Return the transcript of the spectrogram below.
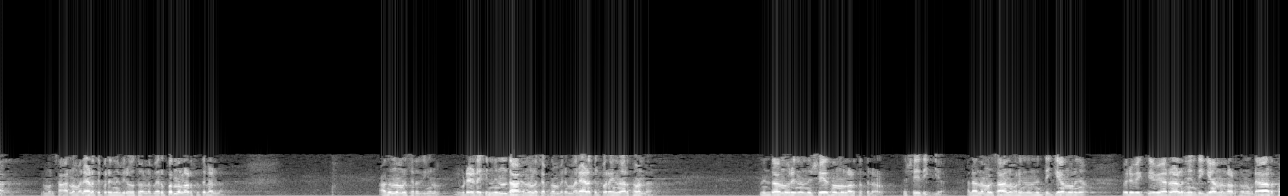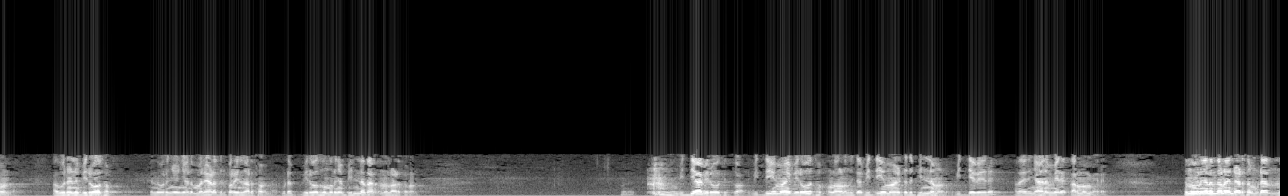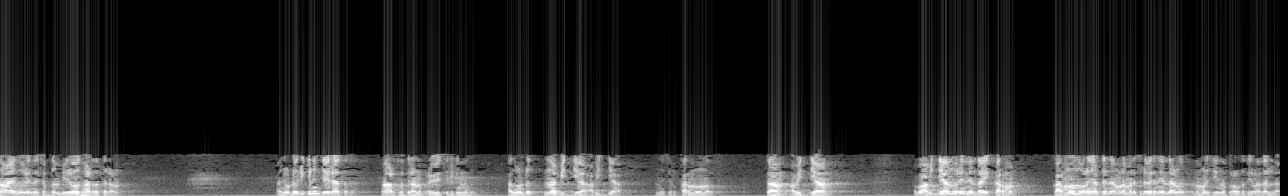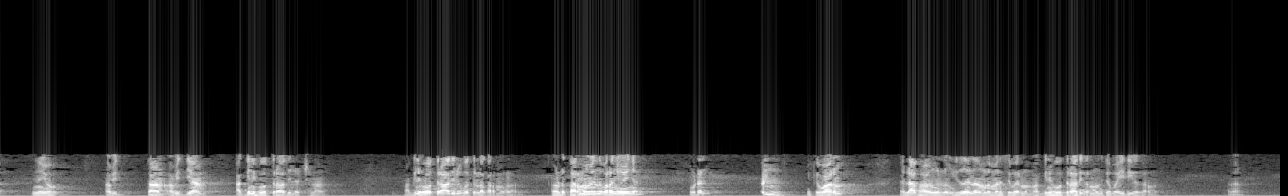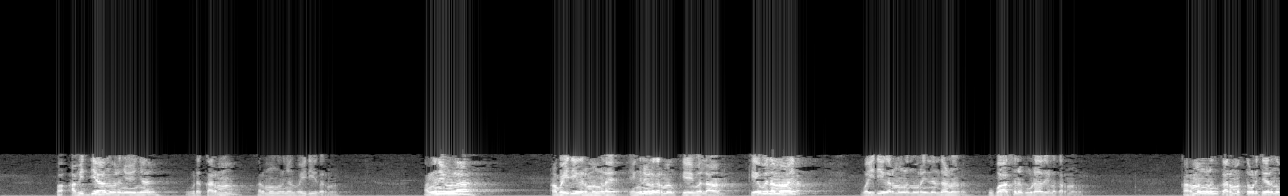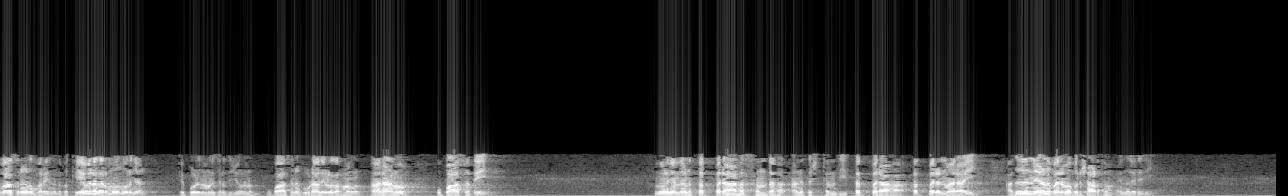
നമ്മൾ സാധാരണ മലയാളത്തിൽ പറയുന്ന വിരോധമല്ല. വെറുപ്പെന്നുള്ള അർത്ഥത്തിലല്ല. അതും നമ്മൾ ശ്രദ്ധിക്കണം. ഇവിടെ ഇടയ്ക്ക് നിന്ദ എന്നുള്ള ശബ്ദം വരും. മലയാളത്തിൽ പറയുന്ന അർത്ഥമല്ല. നിന്ദ എന്ന് പറയുന്നത് നിഷേധം എന്നുള്ള അർത്ഥത്തിലാണ്. നിഷേധിക്കുക. അല്ല നമ്മൾ സാധാരണ പറയുന്നത് നിന്ദിക്കുക എന്ന് പറഞ്ഞാൽ ഒരു വ്യക്തിയെ വേറെ ആൾ നിന്ദിക്കുക എന്നുള്ള അർത്ഥമാണ്. ഇവിടെ ആ അർത്ഥമല്ല. അതുപോലെ തന്നെ വിരോധം എന്ന് പറഞ്ഞു കഴിഞ്ഞാൽ മലയാളത്തിൽ പറയുന്ന അർത്ഥമല്ല. ഇവിടെ വിരോധം എന്ന് പറഞ്ഞാൽ ഭിന്നത എന്നുള്ള അർത്ഥമാണ്. വിദ്യാവിരോധിത്വ വിദ്യയുമായി വിരോധം ഉള്ളതാണെന്ന് വെച്ചാൽ വിദ്യയുമായിട്ട് ഇത് ഭിന്നമാണ്. വിദ്യ വേറെ അതായത് ജ്ഞാനം വേറെ കർമ്മം വേറെ. എന്ന് പറഞ്ഞാൽ എന്താണ് അതിന്റെ അർത്ഥം? ഇവിടെ ന എന്ന് പറയുന്ന ശബ്ദം വിരോധാർത്ഥത്തിലാണ്. അതിനോട് ഒരിക്കലും ചേരാത്തത്. ആ അർത്ഥത്തിലാണ് പ്രയോഗിച്ചിരിക്കുന്നത്. അതുകൊണ്ട് ന വിദ്യ അവിദ്യ എന്ന് വെച്ചാൽ കർമ്മം എന്നർത്ഥം. താം അവിദ്യാം. അപ്പോൾ അവിദ്യ എന്ന് പറയുന്നത് എന്തായി? കർമ്മം. കർമ്മം എന്ന് പറഞ്ഞാൽ തന്നെ നമ്മുടെ മനസ്സിൽ വരുന്ന എന്താണ്? നമ്മൾ ചെയ്യുന്ന പ്രവൃത്തികൾ. അതല്ല. പിന്നെയോ അവി താം അവിദ്യാം. അഗ്നിഹോത്രാദി ലക്ഷണം. അഗ്നിഹോത്രാദി രൂപത്തിലുള്ള കർമ്മങ്ങളാണ്. അതുകൊണ്ട് കർമ്മം എന്ന് പറഞ്ഞു കഴിഞ്ഞാൽ ഉടൻ മിക്കവാറും എല്ലാ ഭാഗങ്ങളിലും ഇത് തന്നെ നമ്മുടെ മനസ്സിൽ വരണം. അഗ്നിഹോത്രാദി കർമ്മം എന്ന് വെച്ചാൽ വൈദിക കർമ്മം. അതാണ്. അപ്പൊ അവിദ്യ എന്ന് പറഞ്ഞു കഴിഞ്ഞാൽ ഇവിടെ കർമ്മം കർമ്മം എന്ന് പറഞ്ഞാൽ വൈദിക കർമ്മം അങ്ങനെയുള്ള ആ വൈദിക കർമ്മങ്ങളെ എങ്ങനെയുള്ള കർമ്മം? കേവലം. കേവലമായ വൈദിക കർമ്മങ്ങൾ എന്ന് പറയുന്നത് എന്താണ്? ഉപാസന കൂടാതെയുള്ള കർമ്മങ്ങൾ. കർമ്മങ്ങളും കർമ്മത്തോട് ചേർന്ന് ഉപാസനകളും പറയുന്നുണ്ട്. അപ്പൊ കേവല കർമ്മം എന്ന് പറഞ്ഞാൽ എപ്പോഴും നമ്മൾ ശ്രദ്ധിച്ചു കൊള്ളണം. ഉപാസന കൂടാതെയുള്ള കർമ്മങ്ങൾ. ആരാണോ? ഉപാസത്തെ. എന്ന് പറഞ്ഞാൽ എന്താണ്? തത്പരാഹ സന്ത അനുതിഷ്ഠന്തി. തത്പരാഹ തത്പരന്മാരായി. അത് തന്നെയാണ് പരമപുരുഷാർത്ഥം എന്ന് കരുതി.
